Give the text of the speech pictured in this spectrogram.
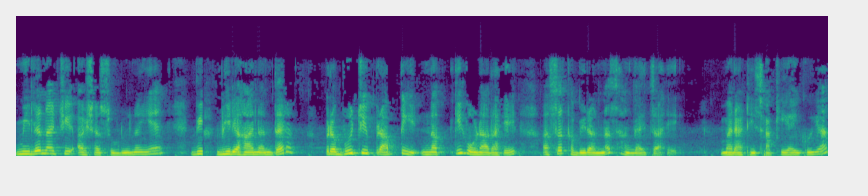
मिलनाची आशा सोडू नये. विरहानंतर प्रभूची प्राप्ती नक्की होणार आहे असं कबीरांना सांगायचं आहे. मराठी साखी ऐकूयात.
